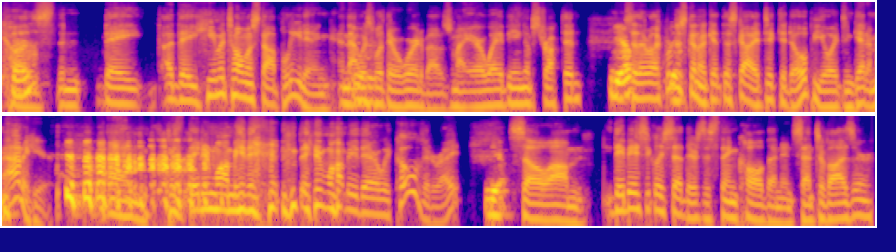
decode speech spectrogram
Because the, they uh, they hematoma stopped bleeding, and that was Mhm. what they were worried about was my airway being obstructed. Yep. So they were like, "We're Yep. just gonna get this guy addicted to opioids and get him out of here." and because they didn't want me there they didn't want me there with covid right Yeah. so um they basically said there's this thing called an incentivizer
